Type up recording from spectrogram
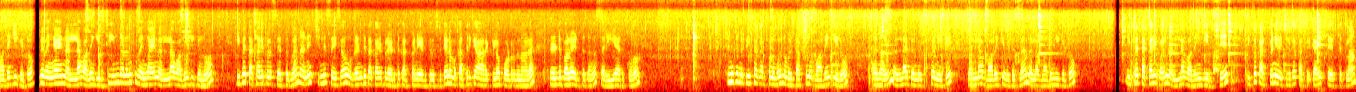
வதங்கிக்கட்டும். இப்போ வெங்காயம் நல்லா வதங்கிடுச்சு. இந்த அளவுக்கு வெங்காயம் நல்லா வதங்கிக்கணும். இப்போ தக்காளி பழம் சேர்த்துக்கலாம். நான் சின்ன சைஸாக ஒரு ரெண்டு தக்காளி பழம் எடுத்து கட் பண்ணி எடுத்து வச்சுருக்கேன். நம்ம கத்திரிக்காய் அரை கிலோ போடுறதுனால ரெண்டு பழம் எடுத்துக்கோங்க. சரியாக இருக்கும். சின்ன சின்ன பீஸாக கட் பண்ணும்போது நம்மளுக்கு டக்குன்னு வதங்கிடும் அதனால நல்லா இப்போ மிக்ஸ் பண்ணிவிட்டு நல்லா வதக்கி விட்டுக்கலாம். நல்லா வதங்கிக்கிட்டோம். இப்போ தக்காளி பழம் நல்லா வதங்கிடுச்சு இப்போ கட் பண்ணி வச்சுருக்க கத்திரிக்காய் சேர்த்துக்கலாம்.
